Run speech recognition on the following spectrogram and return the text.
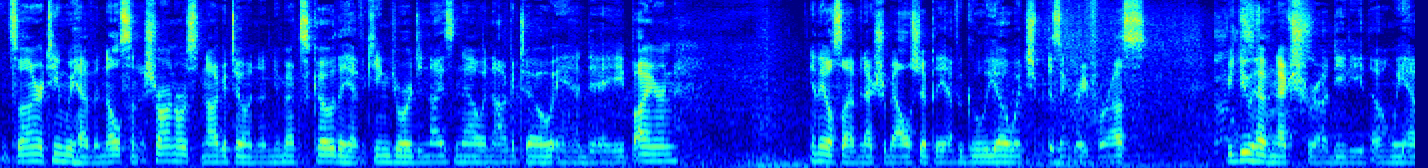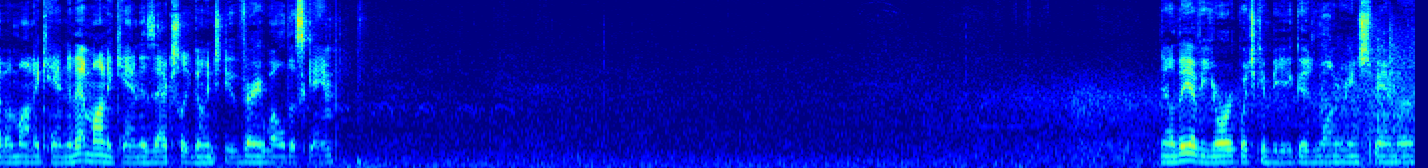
And so on our team we have a Nelson, a Scharnhorst, Nagato, and a New Mexico. They have a King George, a Gneisenau, a Nagato, and a Bayern. And they also have an extra battleship. They have a Giulio, which isn't great for us. We do have an extra DD though, and we have a Monaghan, and that Monaghan is actually going to do very well this game. Now they have a York, which can be a good long-range spammer.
